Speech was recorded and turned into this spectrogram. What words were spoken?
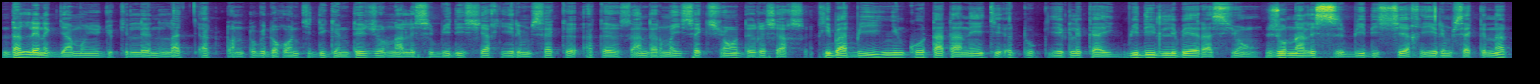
dal leen ak jàmm ñu jukkil leen laaj ak tontu bi doxoon ci diggante journaliste bi di Cheikh Yérim Seck ak gendarmerie section de recherche. Xibaar bi ñi ngi ko taataane ci ëttug yëglekaay bi di libération. Journaliste bi di Cheikh Yérim Seck nag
